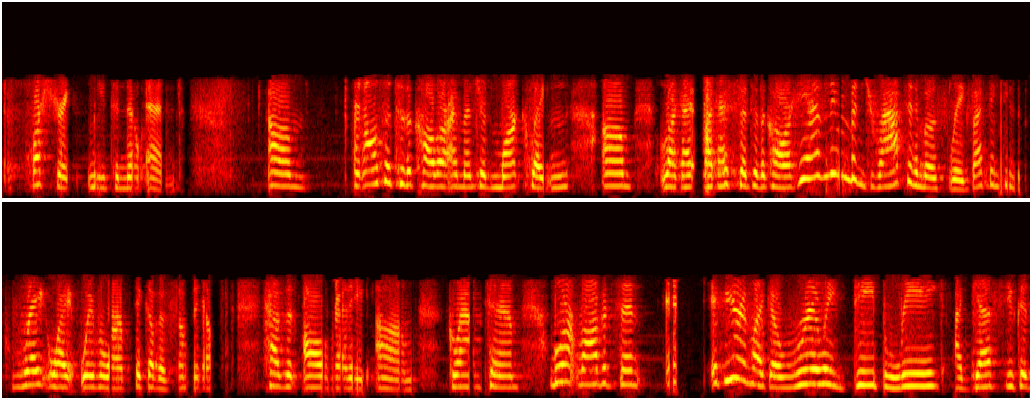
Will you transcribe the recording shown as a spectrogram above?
that frustrate me to no end. Um, and also to the caller, I mentioned Mark Clayton. Um, like I like I said to the caller, he hasn't even been drafted in most leagues. I think he's a great white waiver wire pickup if something else hasn't already um, grabbed him. Laurent Robinson. If you're in like a really deep league, I guess you could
